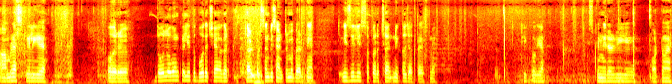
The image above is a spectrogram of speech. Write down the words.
आर्म के लिए और दो लोगों के लिए तो बहुत अच्छा है। अगर थर्ड पर्सन भी सेंटर में बैठते हैं तो इजीली सफ़र अच्छा निकल जाता है इसमें। ठीक हो गया। इसके मिरर भी ये ऑटो है।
